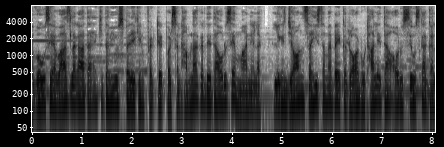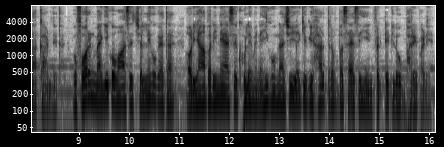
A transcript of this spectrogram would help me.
वो उसे आवाज़ लगाता है कि तभी उस पर एक इन्फेक्टेड पर्सन हमला कर देता और उसे मारने लगता लेकिन जॉन सही समय पर एक रॉड उठा लेता और उससे उसका गला काट देता है। वो फ़ौरन मैगी को वहाँ से चलने को कहता है और यहाँ पर इन्हें ऐसे खुले में नहीं घूमना चाहिए, क्योंकि हर तरफ़ बस ऐसे ही इन्फेक्टेड लोग भरे पड़े हैं।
